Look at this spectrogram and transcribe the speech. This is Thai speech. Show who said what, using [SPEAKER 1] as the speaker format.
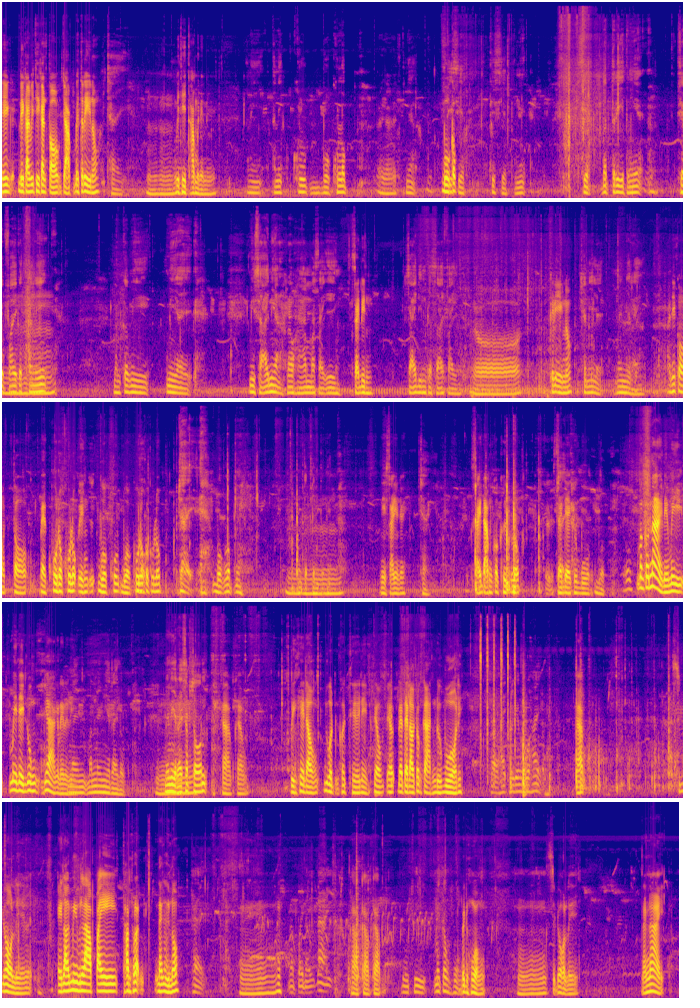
[SPEAKER 1] นี่ในการวิธีการต่อจากแบตเตอรี่เนาะ
[SPEAKER 2] ใช่
[SPEAKER 1] อืมวิธีทำเป็นยังไง
[SPEAKER 2] อันนี้อันนี้ครูบวกครูลบ
[SPEAKER 1] เออ
[SPEAKER 2] เนี่ย
[SPEAKER 1] บวกกับ
[SPEAKER 2] ที่เสียบที่เสียบตรงนี้ เสียบแบตเตอรี่ตรงนี้ เสียบไฟก็ทางนี้ มันก็มีมีไอมีสายเนี่ย เราหามาใส่เอง
[SPEAKER 1] สายดิน
[SPEAKER 2] สายดินกับสายไฟ
[SPEAKER 1] อ๋อแค่นี้เองเนาะ
[SPEAKER 2] แค่นี้แหละ ไม่มีอะไร
[SPEAKER 1] อั นนี้ก็ต่อแบบคู่ลบคู่ลบเองบวกคู่บวกคู่ลบกับคู่ลบ
[SPEAKER 2] ใช่บวกลบนี่ มันจะเป็นตัวนี้
[SPEAKER 1] นี่สายอย่างไร
[SPEAKER 2] ใช่
[SPEAKER 1] สายดำก็คือลบสายแดงคือบวก
[SPEAKER 2] บวก
[SPEAKER 1] มันก็ง่ายเนี่ยไม่ไม่ได้ยุ่งยากอะไรเลย
[SPEAKER 2] ไม่
[SPEAKER 1] นี่
[SPEAKER 2] มันไม่มีอะไรหรอก
[SPEAKER 1] อื
[SPEAKER 2] ไม่มีอะไรซับซ้อน
[SPEAKER 1] ครับครับเป็นแค่เรายวดก็เฉยนี่แต่แต่แต่เราต้องการดูบัวนี่
[SPEAKER 2] ใช่ให้เขาเลี้ยงวัวให้
[SPEAKER 1] ครับ สุดยอดเลย ไอเรามีเวลาไปทำธุระอย่างอื่นเนาะ
[SPEAKER 2] ใช่
[SPEAKER 1] อืม
[SPEAKER 2] เราไปไหนได้
[SPEAKER 1] ครับครับครับ
[SPEAKER 2] โดยที่ไม่ต้องห่วง
[SPEAKER 1] เป็นห่วงอืมสุดยอดเลยง่ายๆ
